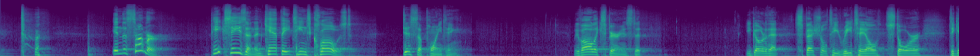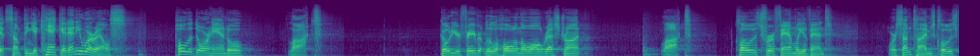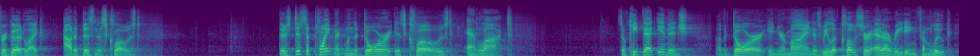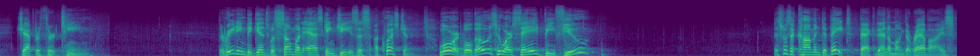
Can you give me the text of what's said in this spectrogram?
in the summer. Peak season and Camp 18's closed. Disappointing. We've all experienced it. You go to that specialty retail store to get something you can't get anywhere else, pull the door handle, locked. Go to your favorite little hole in the wall restaurant, locked. Closed for a family event, or sometimes closed for good, like out of business closed. There's disappointment when the door is closed and locked. So keep that image of a door in your mind as we look closer at our reading from Luke chapter 13. The reading begins with someone asking Jesus a question Lord, will those who are saved be few? This was a common debate back then among the rabbis.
